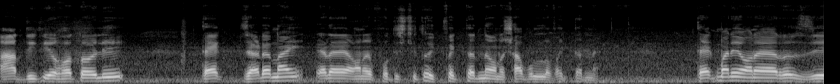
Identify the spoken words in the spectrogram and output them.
আর দ্বিতীয় হত হইলে ত্যাগ যারা নাই এটা অনেক প্রতিষ্ঠিত ফাইতার না অনেক সাফল্য ফাইতার না ত্যাগ মানে অনেক যে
